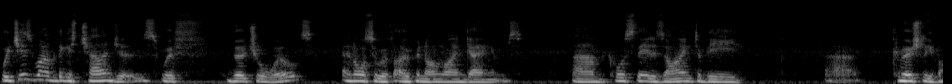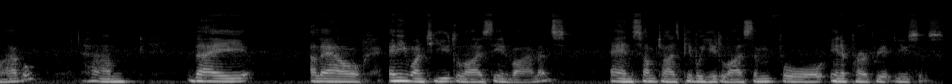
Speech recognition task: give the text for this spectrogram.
which is one of the biggest challenges with virtual worlds and also with open online games. Um, of course, they're designed to be uh, commercially viable. Um, they allow anyone to utilize the environments and sometimes people utilize them for inappropriate uses.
